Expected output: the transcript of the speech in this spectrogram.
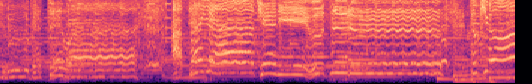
全ては朝焼けに映る。時を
